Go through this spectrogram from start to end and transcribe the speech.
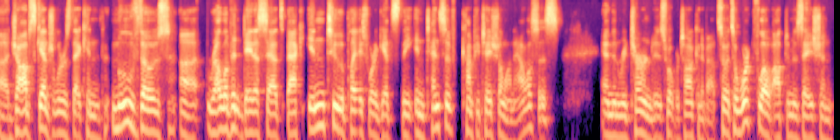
uh, job schedulers that can move those uh, relevant data sets back into a place where it gets the intensive computational analysis and then returned is what we're talking about. So it's a workflow optimization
